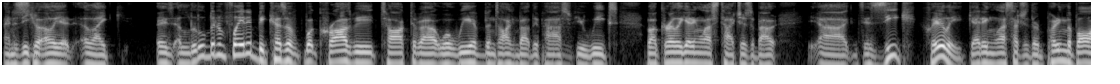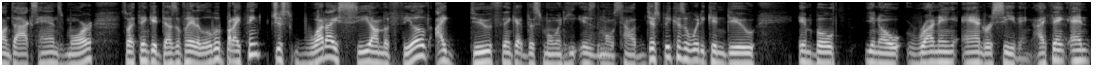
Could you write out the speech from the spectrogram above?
and Ezekiel Elliott, like, is a little bit inflated because of what Crosby talked about, what we have been talking about the past few weeks about Gurley getting less touches, about uh, Zeke clearly getting less touches. They're putting the ball in Dak's hands more, so I think it does inflate a little bit. But I think just what I see on the field, I do think at this moment he is the most talented, just because of what he can do in both, you know, running and receiving. I think, and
